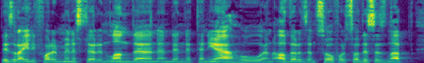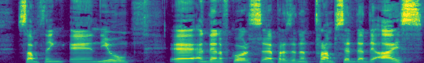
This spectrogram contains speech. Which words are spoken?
the Israeli foreign minister in London and then Netanyahu and others and so forth. So this is not something uh, new. Uh, and then, of course, uh, President Trump said that the ice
